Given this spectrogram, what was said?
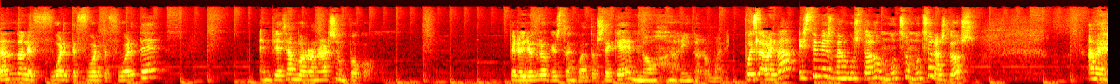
Dándole fuerte, fuerte, fuerte, empieza a emborronarse un poco. Pero yo creo que esto en cuanto seque, no, ahí no lo mueve. Pues la verdad, este mes me han gustado mucho, mucho los dos. A ver,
